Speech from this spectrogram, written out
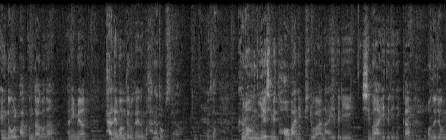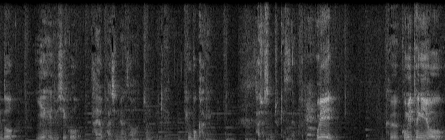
행동을 바꾼다거나 아니면 다 내 맘대로 되는 거 하나도 없어요. 그래서 그런 이해심이 더 많이 필요한 아이들이 시바 아이들이니까 네네. 어느 정도 이해해 주시고 타협하시면서 좀 이렇게 행복하게 사셨으면 좋겠어요. 우리 그 고미탱이 여우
